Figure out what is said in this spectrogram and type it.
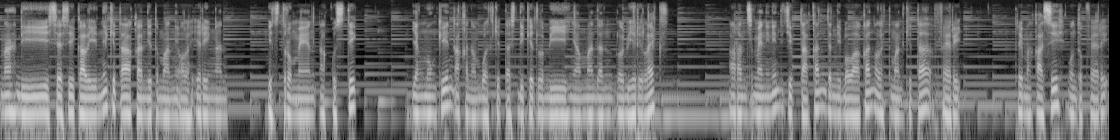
Nah, di sesi kali ini kita akan ditemani oleh iringan instrumen akustik yang mungkin akan membuat kita sedikit lebih nyaman dan lebih rileks. Aransemen ini diciptakan dan dibawakan oleh teman kita, Ferry. Terima kasih untuk Ferry.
